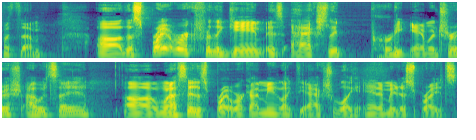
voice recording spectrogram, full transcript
with them. Uh, the sprite work for the game is actually pretty amateurish, I would say. Uh, when I say the sprite work, I mean like the actual like animated sprites.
